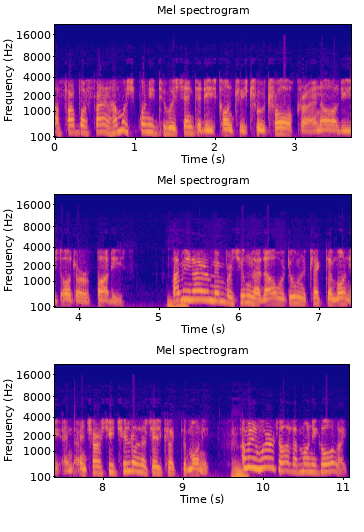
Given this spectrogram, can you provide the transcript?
uh, but Fran, how much money do we send to these countries through Trócaire and all these other bodies? Mm. I mean, I remember as young lad now we're doing collect the money, and and see children are still collecting money. Mm. I mean, where does all that money go? Like,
